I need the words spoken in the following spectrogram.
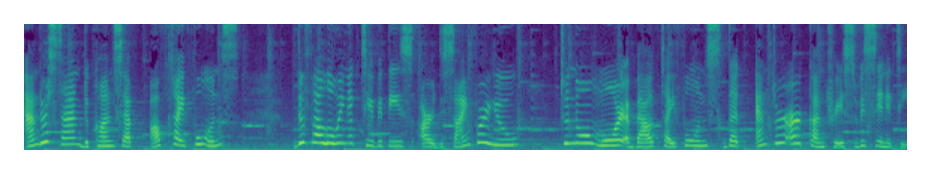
understand the concept of typhoons, the following activities are designed for you to know more about typhoons that enter our country's vicinity.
